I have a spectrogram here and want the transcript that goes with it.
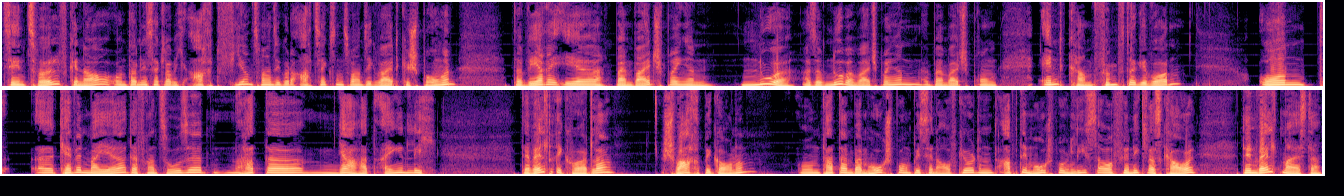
10, 12, genau. Und dann ist er, glaube ich, 8, 24 oder 8, 26 weit gesprungen. Da wäre er beim Weitspringen nur, also nur beim Weitspringen, beim Weitsprung Endkampf Fünfter geworden. Und äh, Kevin Mayer, der Franzose, hat da, ja, hat eigentlich der Weltrekordler schwach begonnen und hat dann beim Hochsprung ein bisschen aufgeholt und ab dem Hochsprung lief es auch für Niklas Kaul, den Weltmeister.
